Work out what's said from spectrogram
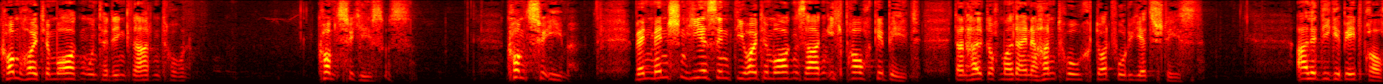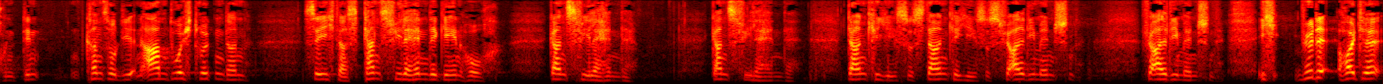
komm heute Morgen unter den Gnadenthron. Komm zu Jesus. Komm zu ihm. Wenn Menschen hier sind, die heute Morgen sagen, ich brauche Gebet, dann halt doch mal deine Hand hoch, dort wo du jetzt stehst. Alle, die Gebet brauchen, den kann so den Arm durchdrücken, dann sehe ich das. Ganz viele Hände gehen hoch. Ganz viele Hände. Ganz viele Hände. Danke, Jesus. Danke, Jesus, für all die Menschen. Für all die Menschen. Ich würde heute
